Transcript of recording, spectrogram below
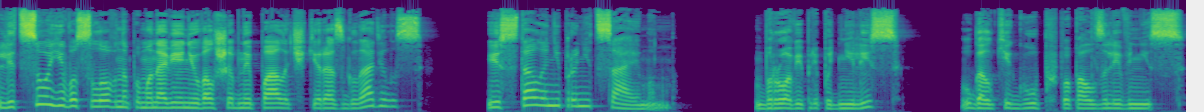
Лицо его, словно по мановению волшебной палочки, разгладилось и стало непроницаемым. Брови приподнялись, уголки губ поползли вниз.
